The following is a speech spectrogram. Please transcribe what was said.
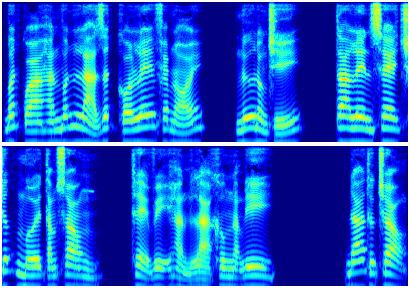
Bất quá hắn vẫn là rất có lễ phép nói, nữ đồng chí, ta lên xe trước mới tắm xong, thể vị hẳn là không nặng đi. Đã thực trọng,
